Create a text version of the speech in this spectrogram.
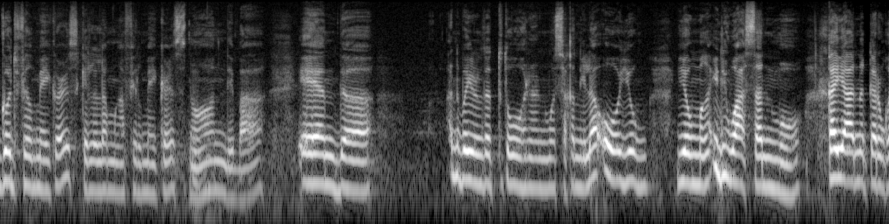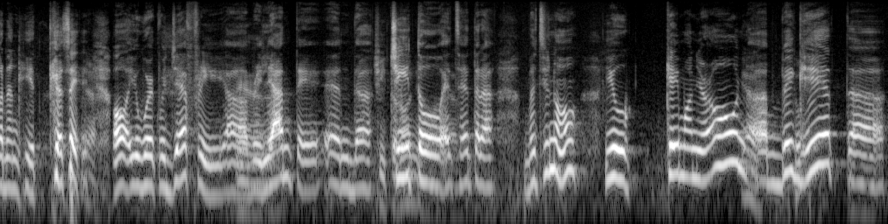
good filmmakers, kilalang mga filmmakers noon, di ba? And uh, ano ba yung natutuhanan mo sa kanila o yung yung mga iniwasan mo kaya nagkaroon ka ng hit kasi oh you work with Jeffrey uh, Yeah. Brillante and uh, Chito Chito, yeah. etc. But you know, you came on your own, Yeah. a big hit. uh,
